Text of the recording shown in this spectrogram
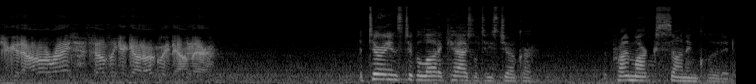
Did you get out all right? Sounds like it got ugly down there. The Turians took a lot of casualties, Joker. The Primarch's son included.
